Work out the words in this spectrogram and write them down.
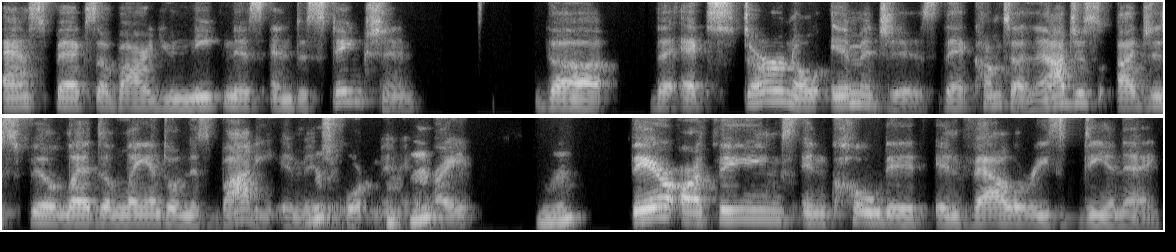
aspects of our uniqueness and distinction, the the external images that come to us. And I just I just feel led to land on this body image mm-hmm. for a minute, mm-hmm. right? Mm-hmm. There are things encoded in Valerie's DNA.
